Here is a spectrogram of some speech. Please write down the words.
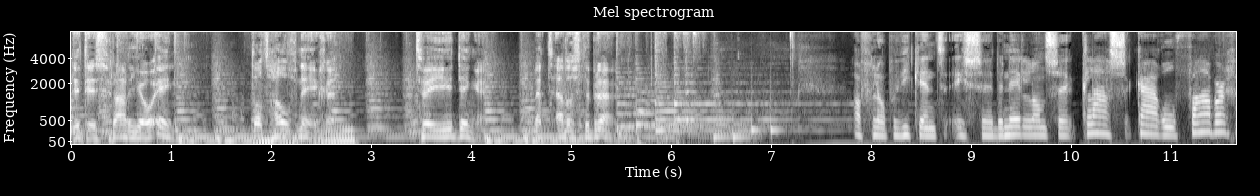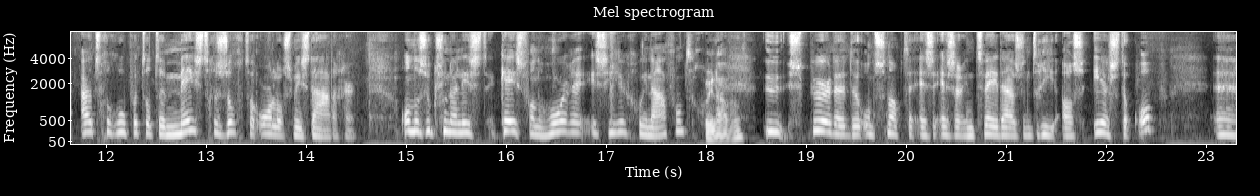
Dit is Radio 1. Tot half negen. Twee dingen. Met Alice de Bruin. Afgelopen weekend is de Nederlandse Klaas Karel Faber uitgeroepen tot de meest gezochte oorlogsmisdadiger. Onderzoeksjournalist Kees van Horen is hier. Goedenavond. Goedenavond. U speurde de ontsnapte SS'er in 2003 als eerste op. Uh,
